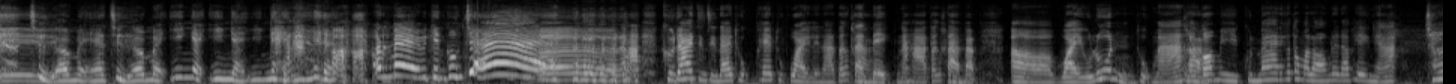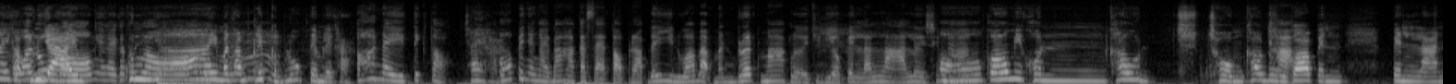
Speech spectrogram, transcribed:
นี่เชื่อแม่เชื่อแม่อีไงอีไงอีไงอีไงอันแม่ไปกินกุ้งแช่เออนะคะคือได้จริงๆได้ทุกเพศทุกวัยเลยนะ ตั้งแต่ค่ะเด็กนะคะ ตั้งแต่ค่ะแบบเอ่อวัยรุ่นถูกไหมค่ะแล้วก็มีคุณแม่นี่ก็ต้องมาร้องด้วยนะเพลงเนี้ยใช่ค่ะราะว่าคุณลูกยายร้องยังไงก็ต้องร้องคุณยายมาทำอืมคลิปกับลูกเต็มเลยค่ะอ๋อใน TikTok ใช่ค่ะอ๋อเป็นยังไงบ้างคะกระแสตอบรับได้ยินว่าแบบมันเลิศมากเลยทีเดียวเป็นล้านๆเลยใช่ไหอ๋อก็มีคนเข้าชมเข้าดูค่ะก็เป็น เป็นล้าน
